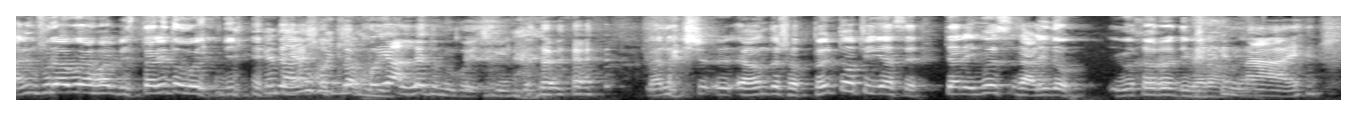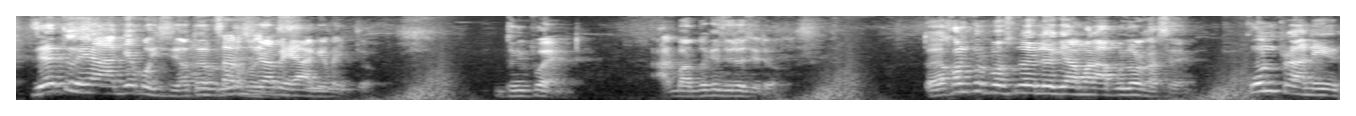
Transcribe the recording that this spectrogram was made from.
আমি ফুরাবো বিস্তারিত দিই কই আনলে তুমি কইছো মানে এখন তো সত্যই তো ঠিক আছে তার ইগো ছাড়ি দাও ইগো খেয়ে দিবা না। নাই। যেহেতু হে আগে কইছি অত Answer হে আগে পাইতো। দুই পয়েন্ট আর বাদ বাকি জিরো জিরো তো এখন তোর প্রশ্ন হইল গিয়ে আমার আবুলোর কাছে কোন প্রাণীর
